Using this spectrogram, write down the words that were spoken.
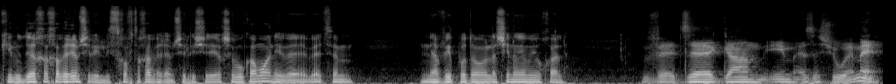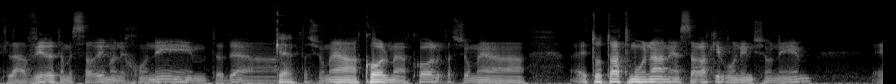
כאילו, דרך החברים שלי, לסחוב את החברים שלי, שיחשבו כמוני, ובעצם נביא פה לשינוי המיוחל. ואת זה גם עם איזשהו אמת, להעביר את המסרים הנכונים, אתה יודע, כן. אתה שומע הכל מהכל, אתה שומע את אותה תמונה מעשרה כיוונים שונים. אמ,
